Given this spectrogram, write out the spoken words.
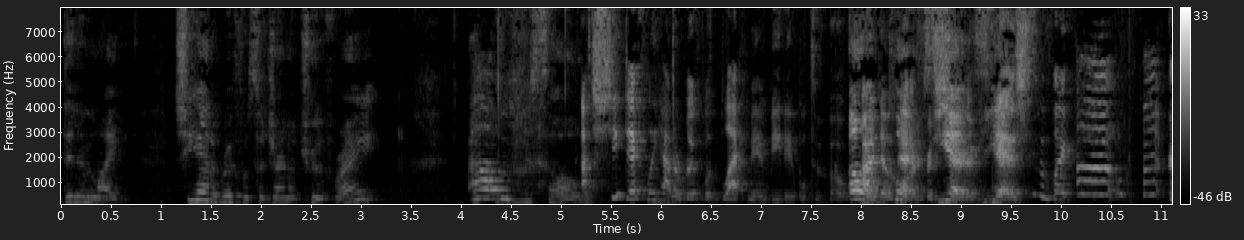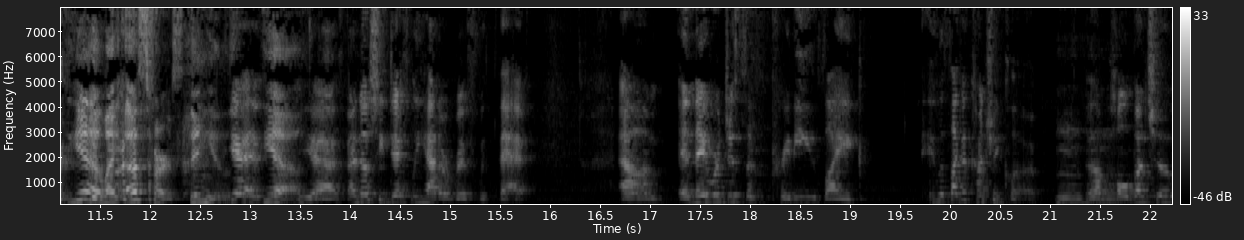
didn't like she had a riff with Sojourner Truth, right? I Um, so. She definitely had a riff with black men being able to vote. Oh, I know of that for sure. Yes, yes. she was like, uh, what the fuck? yeah, like us first, then you. Yes. Yeah. Yeah. I know she definitely had a riff with that. Um, and they were just a pretty like it was like a country club. Mm-hmm. A whole bunch of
